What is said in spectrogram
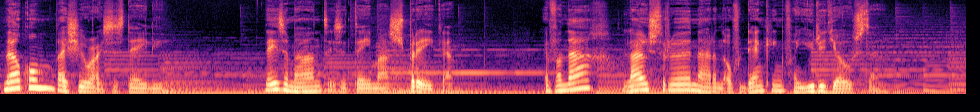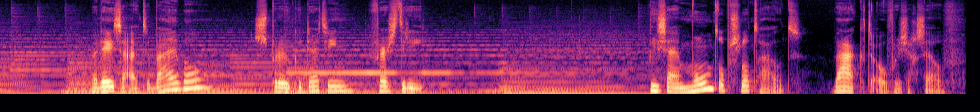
Welkom bij She Rises Daily. Deze maand is het thema spreken. En vandaag luisteren we naar een overdenking van Judith Joosten. We lezen uit de Bijbel, Spreuken 13, vers 3. Wie zijn mond op slot houdt, waakt over zichzelf.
